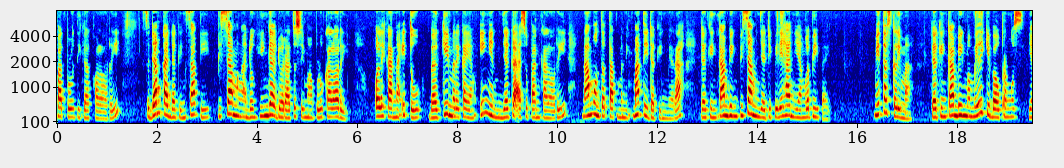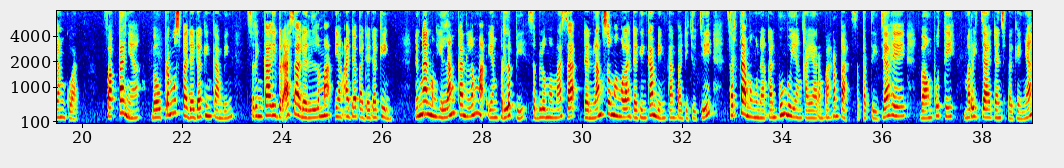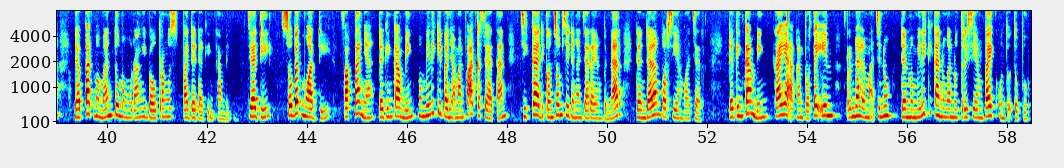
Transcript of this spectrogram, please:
kalori, sedangkan daging sapi bisa mengandung hingga 250 kalori. Oleh karena itu, bagi mereka yang ingin menjaga asupan kalori namun tetap menikmati daging merah, daging kambing bisa menjadi pilihan yang lebih baik. Mitos kelima, daging kambing memiliki bau perengus yang kuat. Faktanya, bau perengus pada daging kambing sering kali berasal dari lemak yang ada pada daging. Dengan menghilangkan lemak yang berlebih sebelum memasak dan langsung mengolah daging kambing tanpa dicuci, serta menggunakan bumbu yang kaya rempah-rempah seperti jahe, bawang putih, merica, dan sebagainya, dapat membantu mengurangi bau perengus pada daging kambing. Jadi, Sobat Muardi, faktanya daging kambing memiliki banyak manfaat kesehatan jika dikonsumsi dengan cara yang benar dan dalam porsi yang wajar. Daging kambing kaya akan protein, rendah lemak jenuh, dan memiliki kandungan nutrisi yang baik untuk tubuh.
